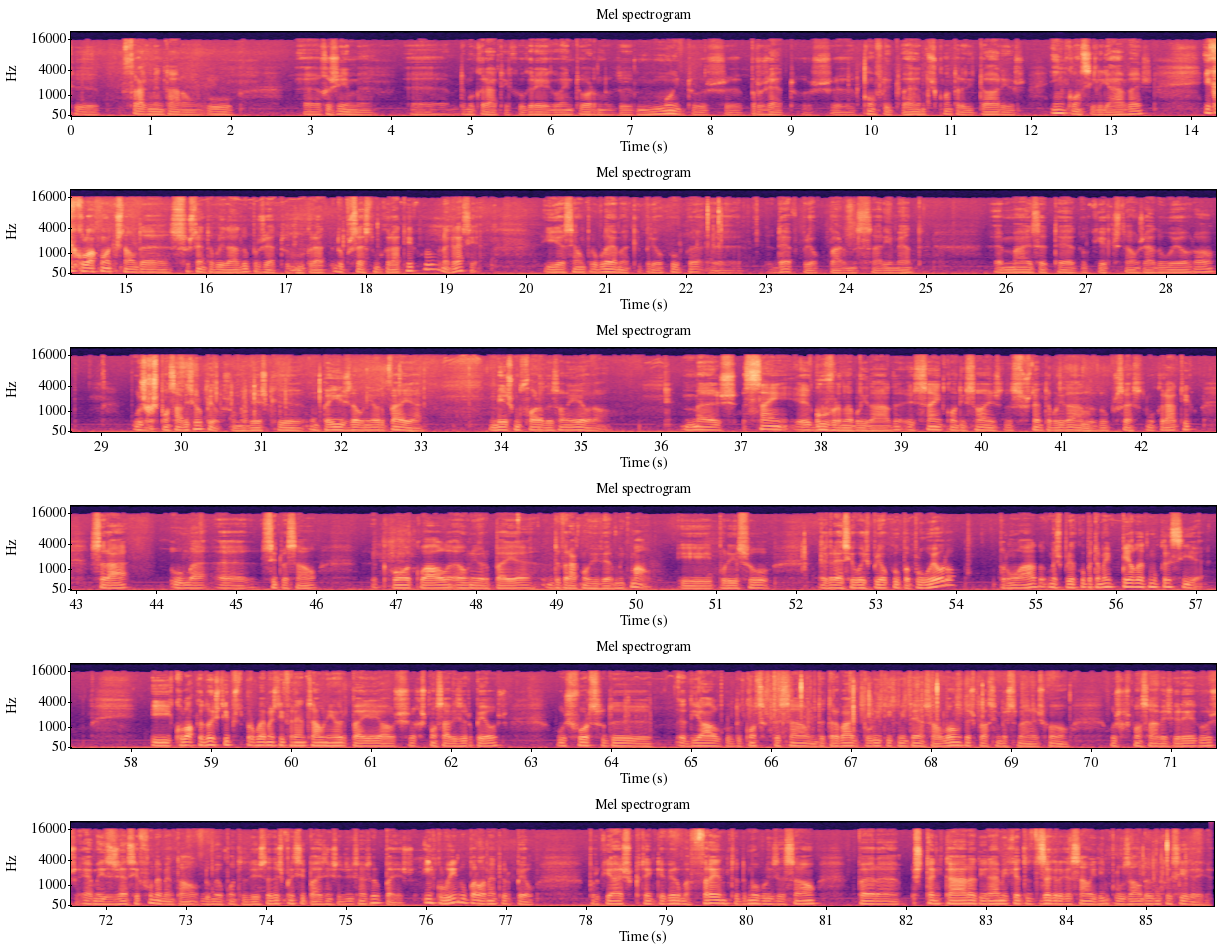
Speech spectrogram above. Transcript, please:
que fragmentaram o uh, regime uh, democrático grego em torno de muitos projetos conflituantes, contraditórios, inconciliáveis e que colocam a questão da sustentabilidade do projeto do processo democrático na Grécia. E esse é um problema que preocupa, deve preocupar necessariamente mais até do que a questão já do euro, os responsáveis europeus, uma vez que um país da União Europeia, mesmo fora da zona euro, mas sem eh, governabilidade, sem condições de sustentabilidade do processo democrático, será uma uh, situação com a qual a União Europeia deverá conviver muito mal. E por isso a Grécia hoje preocupa pelo euro, por um lado, mas preocupa também pela democracia. E coloca dois tipos de problemas diferentes à União Europeia e aos responsáveis europeus. O esforço de, diálogo, de concertação, de trabalho político intenso ao longo das próximas semanas com os responsáveis gregos é uma exigência fundamental, do meu ponto de vista, das principais instituições europeias, incluindo o Parlamento Europeu, porque acho que tem que haver uma frente de mobilização para estancar a dinâmica de desagregação e de implosão da democracia grega.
